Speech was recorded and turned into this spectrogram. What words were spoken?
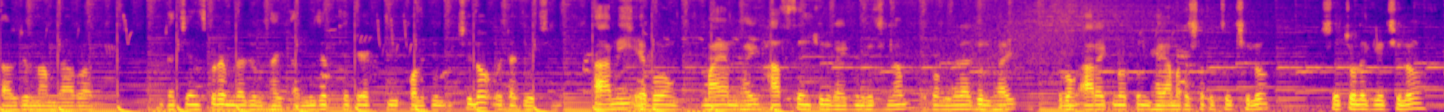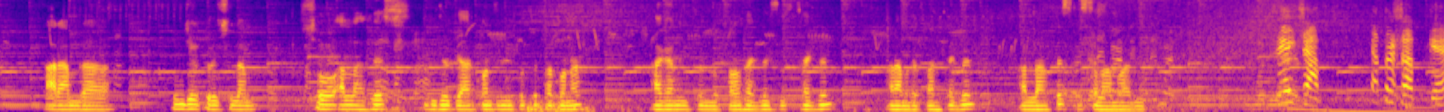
তার জন্য আমরা আবার এটা চেঞ্জ করে মিরাজুল ভাই তার নিজের থেকে একটি পলিথিন ছিল, ওইটা দিয়েছি আমি এবং মায়ান ভাই হাফ সেঞ্চুরি রাইড মেরেছিলাম, এবং মিরাজুল ভাই এবং আরেক নতুন ভাই আমাদের সাথে যে ছিল, সে চলে গিয়েছিল, আর আমরা এনজয় করেছিলাম। সো, আল্লাহ হাফেজ, ভিডিওটি আর কন্টিনিউ করতে পারব না। আগামীর জন্য ভালো থাকবেন, সুস্থ থাকবেন, আর আমাদের পাশে থাকবেন। আল্লাহ হাফেজ আসসালামু আলাইকুম। এই সাপ এত সাপ কে?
